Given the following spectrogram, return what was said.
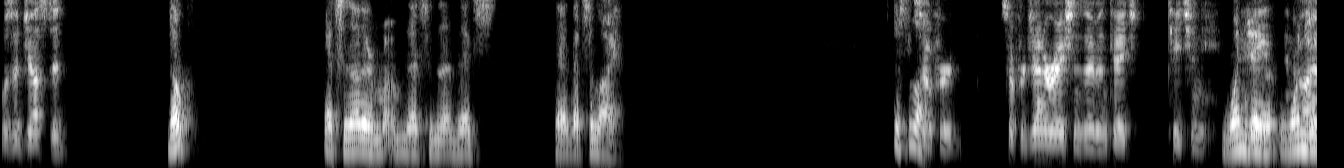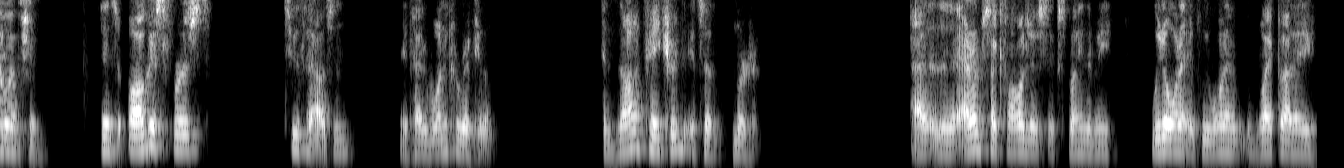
was adjusted. Nope. That's another, that's, that's, that, that's a lie. Just a lie. So for so for generations, they've been teach, teaching One, gener- and one violence. generation. Since August first, two thousand, they've had one curriculum. It's not a hatred, it's a murder. Uh, the Arab psychologist explained to me, we don't want to, if we want to wipe out a,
